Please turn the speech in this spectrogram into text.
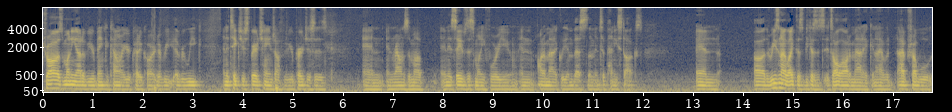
draws money out of your bank account or your credit card every every week and it takes your spare change off of your purchases and and rounds them up and it saves this money for you and automatically invests them into penny stocks. And uh, the reason I like this is because it's it's all automatic and I have a, I have trouble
